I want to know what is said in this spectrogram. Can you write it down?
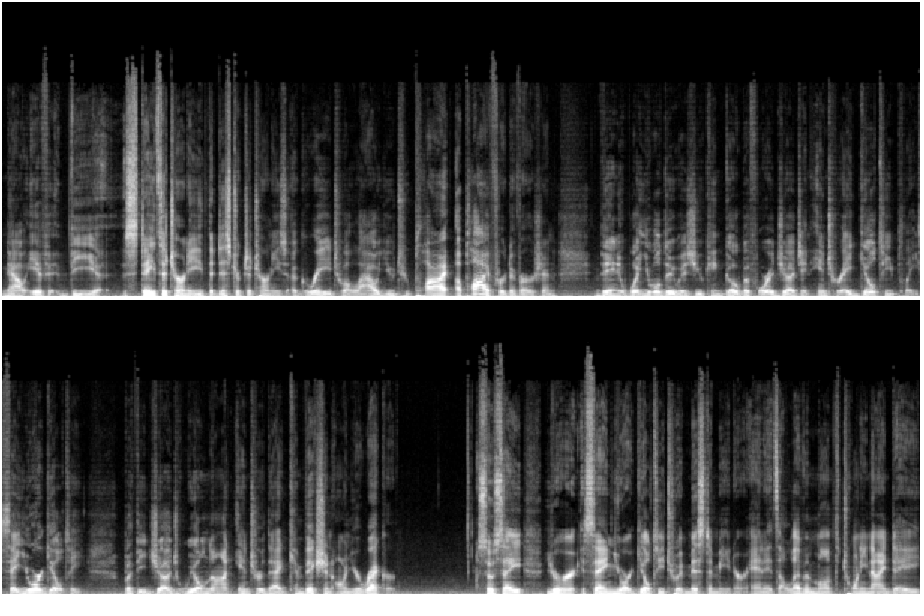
Now, if the state's attorney, the district attorneys agree to allow you to apply, apply for diversion, then what you will do is you can go before a judge and enter a guilty plea. Say you are guilty but the judge will not enter that conviction on your record. So, say you're saying you are guilty to a misdemeanor and it's 11 month, 29 day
